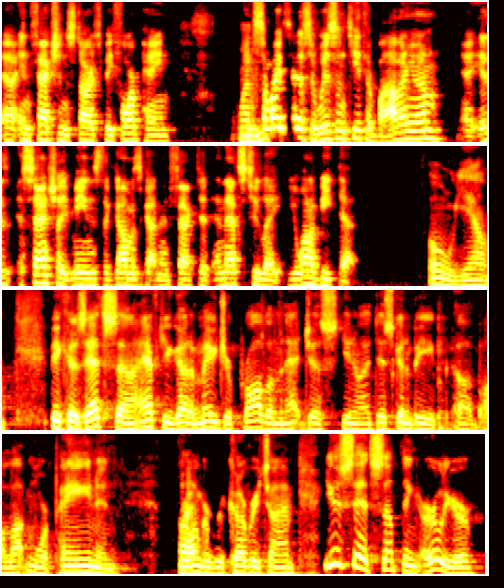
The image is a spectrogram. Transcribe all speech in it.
uh, infection starts before pain. When mm-hmm. somebody says the wisdom teeth are bothering them, it, essentially it means the gum has gotten infected, and that's too late. You want to beat that. Oh yeah, because that's uh, after you got a major problem, and that just you know it's going to be uh, a lot more pain and longer right. recovery time. You said something earlier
